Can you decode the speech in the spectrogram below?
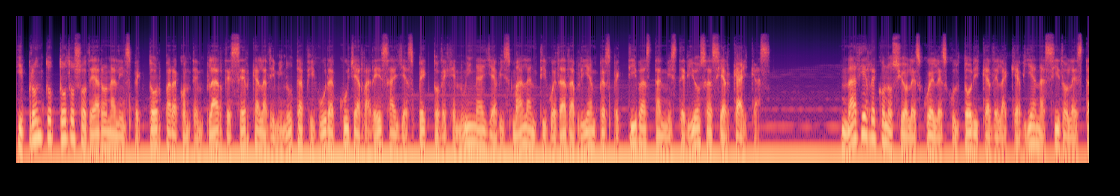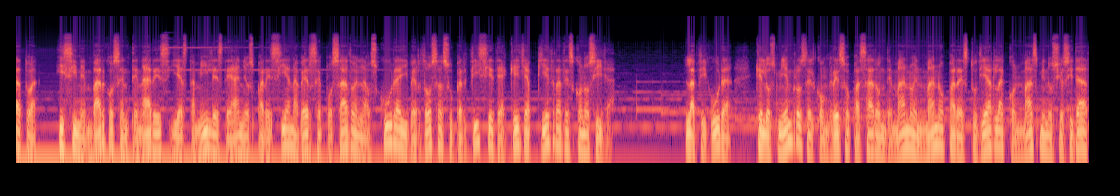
y pronto todos rodearon al inspector para contemplar de cerca la diminuta figura cuya rareza y aspecto de genuina y abismal antigüedad abrían perspectivas tan misteriosas y arcaicas. Nadie reconoció la escuela escultórica de la que había nacido la estatua, y sin embargo centenares y hasta miles de años parecían haberse posado en la oscura y verdosa superficie de aquella piedra desconocida. La figura, que los miembros del Congreso pasaron de mano en mano para estudiarla con más minuciosidad,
